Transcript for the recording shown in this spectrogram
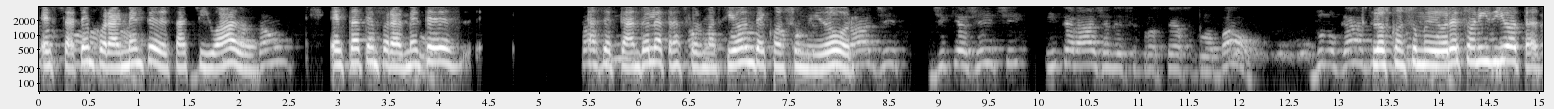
está temporalmente desactivado está temporalmente aceptando la transformación de consumidor. Los consumidores son idiotas.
